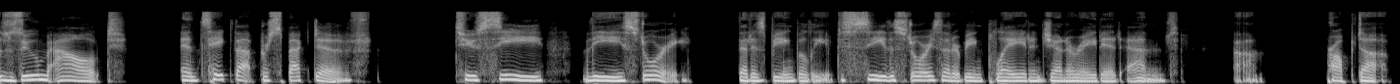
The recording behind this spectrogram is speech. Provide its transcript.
zoom out and take that perspective to see the story that is being believed, to see the stories that are being played and generated and um, propped up.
